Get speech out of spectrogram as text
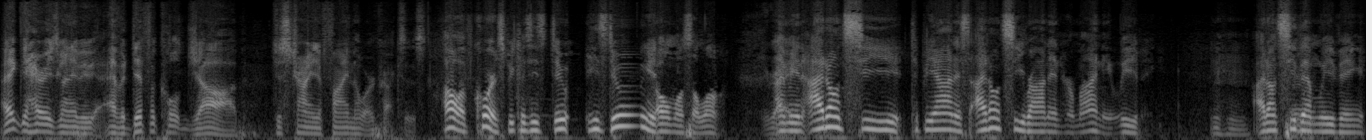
I think that Harry's going to be, have a difficult job just trying to find the Horcruxes. Oh, of course, because he's do he's doing it almost alone. I mean, I don't see, to be honest, I don't see Ron and Hermione leaving. Mhm. I don't see Right. them leaving.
